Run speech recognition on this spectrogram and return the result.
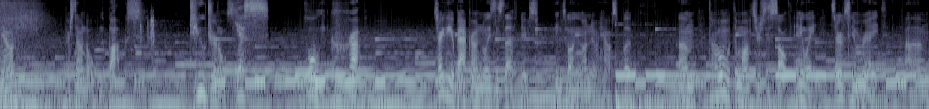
down. Press down to open the box. Two journals. Yes! Holy crap. Sorry for your background noise and stuff. There's things going on in my house, but um, the problem with the monsters is solved. Anyway, serves him right. Um,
